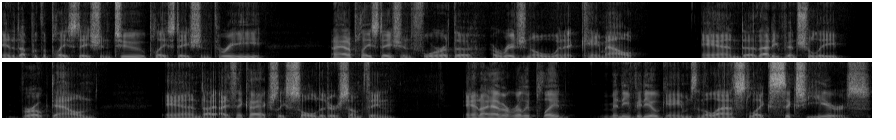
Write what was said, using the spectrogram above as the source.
ended up with a PlayStation 2, PlayStation 3, and I had a PlayStation 4, the original when it came out. And uh, that eventually broke down. And I, I think I actually sold it or something. And I haven't really played many video games in the last like six years.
